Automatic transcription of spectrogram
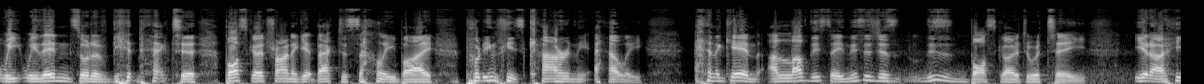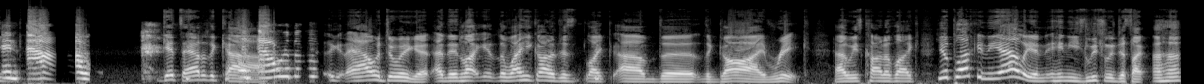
we we then sort of get back to Bosco trying to get back to Sully by putting this car in the alley. And again, I love this scene. This is just this is Bosco to a T. You know, he An hour, gets out of the car an hour though. an hour doing it, and then like the way he kind of just like um the the guy Rick, how he's kind of like you're blocking the alley, and, and he's literally just like uh huh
